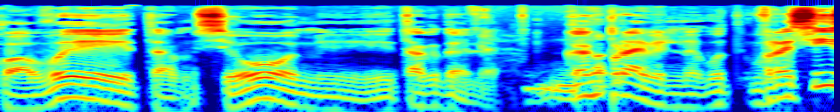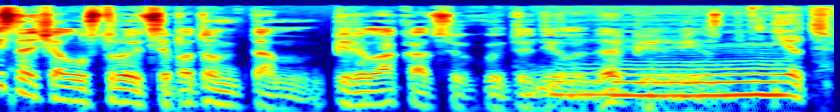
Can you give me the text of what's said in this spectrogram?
Huawei, там, Xiaomi и так далее, как Но- правильно? Вот в России сначала устроиться, а потом там перелокацию какую-то делать, да, переезд? Нет,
